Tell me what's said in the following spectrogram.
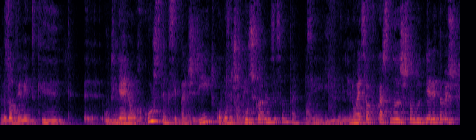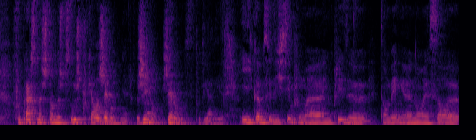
Mas obviamente que uh, o dinheiro é um recurso, tem que ser bem gerido, como Exatamente. outros recursos que a organização tem, não é? Sim, e, não é só focar-se na gestão do dinheiro, é também focar-se na gestão das pessoas porque elas geram dinheiro. Geram, geram do dia a dia. E como se diz sempre, uma empresa também eh, não é só eh,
